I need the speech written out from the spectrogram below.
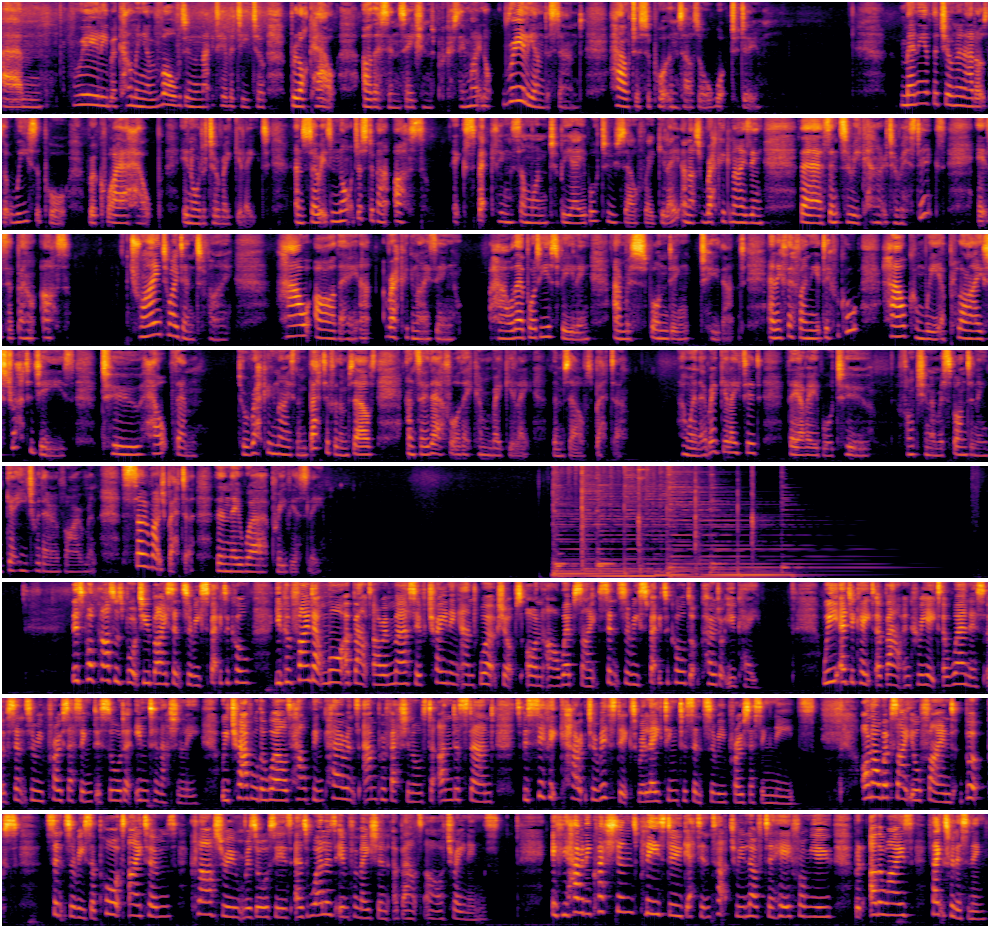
um, really becoming involved in an activity to block out other sensations because they might not really understand how to support themselves or what to do. Many of the children and adults that we support require help in order to regulate, and so it's not just about us expecting someone to be able to self regulate and us recognizing their sensory characteristics. It's about us trying to identify how are they at recognizing how their body is feeling and responding to that. And if they're finding it difficult, how can we apply strategies to help them to recognize them better for themselves, and so therefore they can regulate themselves better. And when they're regulated, they are able to function and respond and engage with their environment so much better than they were previously. This podcast was brought to you by Sensory Spectacle. You can find out more about our immersive training and workshops on our website sensoryspectacle.co.uk. We educate about and create awareness of sensory processing disorder internationally. We travel the world helping parents and professionals to understand specific characteristics relating to sensory processing needs. On our website, you'll find books, sensory support items, classroom resources, as well as information about our trainings. If you have any questions, please do get in touch. We love to hear from you. But otherwise, thanks for listening.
